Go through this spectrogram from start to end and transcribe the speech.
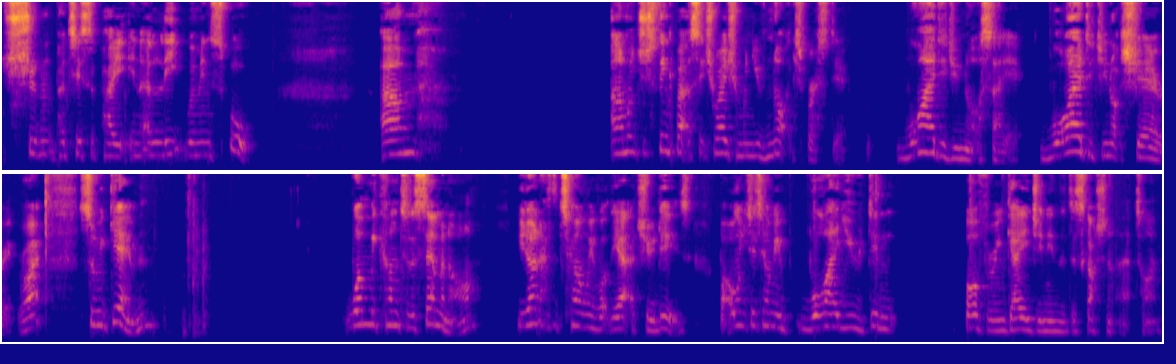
shouldn't participate in elite women's sport. Um, and I want you to just think about a situation when you've not expressed it. Why did you not say it? Why did you not share it? Right? So, again, when we come to the seminar, you don't have to tell me what the attitude is, but I want you to tell me why you didn't bother engaging in the discussion at that time.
